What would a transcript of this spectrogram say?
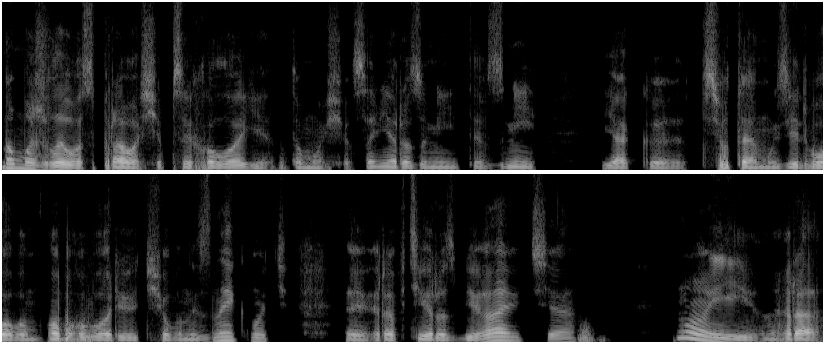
Ну, можливо, справа ще психологія, тому що самі розумієте, в ЗМІ, як е, цю тему зі Львовом обговорюють, що вони зникнуть, е, гравці розбігаються. Ну і гра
